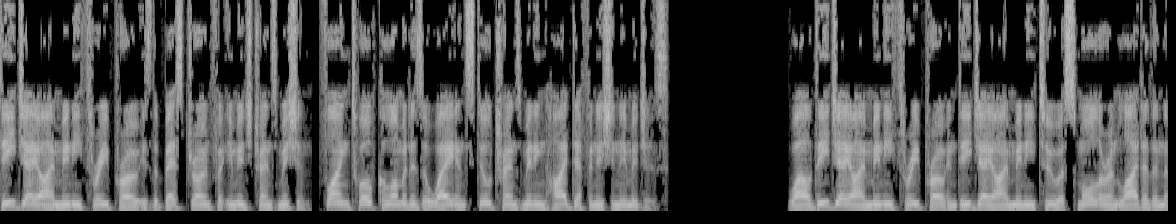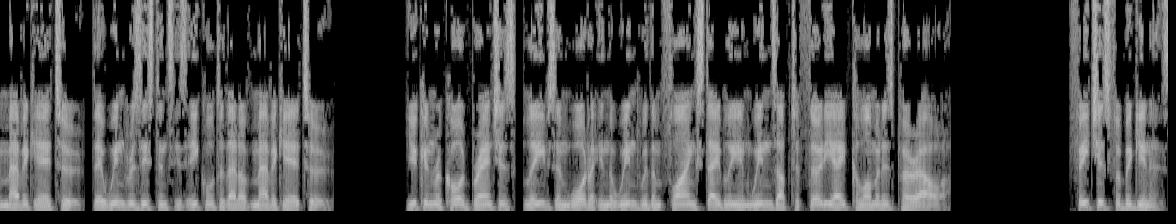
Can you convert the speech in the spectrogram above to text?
DJI Mini 3 Pro is the best drone for image transmission, flying 12 km away and still transmitting high-definition images. While DJI Mini 3 Pro and DJI Mini 2 are smaller and lighter than the Mavic Air 2, their wind resistance is equal to that of Mavic Air 2. You can record branches, leaves and water in the wind with them flying stably in winds up to 38 km per hour. Features for beginners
